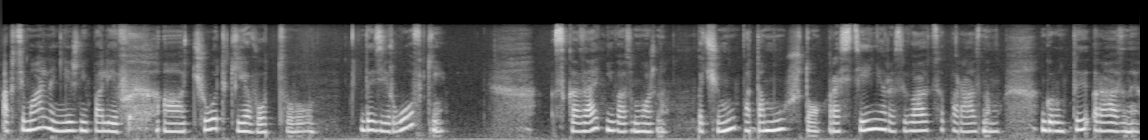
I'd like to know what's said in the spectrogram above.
оптимально нижний полив. А, четкие вот э, дозировки сказать невозможно. Почему? Потому что растения развиваются по-разному, грунты разные,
